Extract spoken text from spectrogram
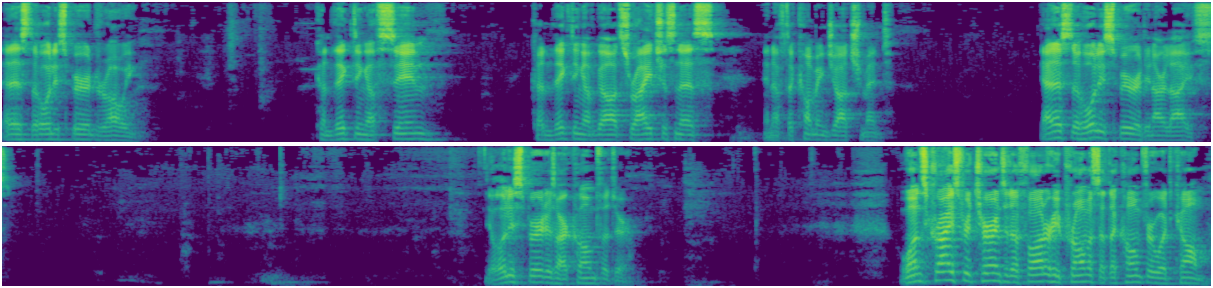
That is the Holy Spirit drawing, convicting of sin, convicting of God's righteousness, and of the coming judgment. That is the Holy Spirit in our lives. The Holy Spirit is our comforter. Once Christ returned to the Father, he promised that the Comforter would come.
